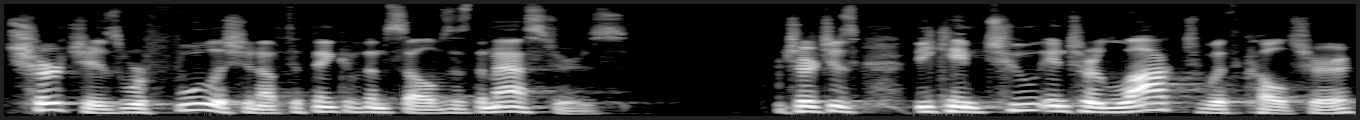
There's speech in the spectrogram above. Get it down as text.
churches were foolish enough to think of themselves as the masters. Churches became too interlocked with culture,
